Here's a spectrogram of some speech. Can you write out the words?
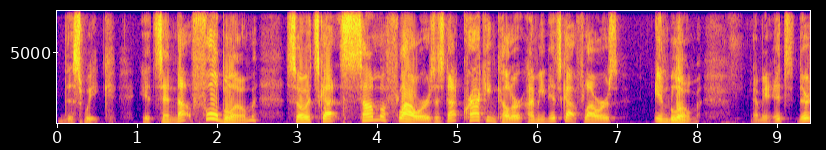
this week. It's in not full bloom, so it's got some flowers. It's not cracking color. I mean, it's got flowers in bloom. I mean, it's there.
